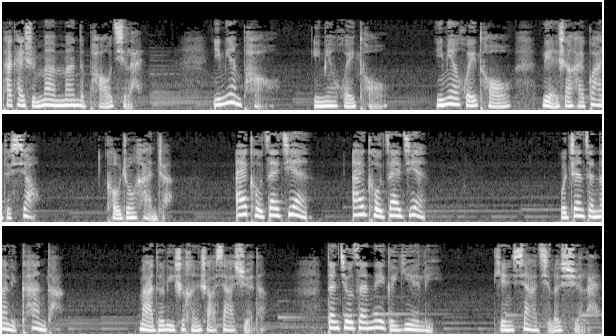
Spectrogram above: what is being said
他开始慢慢的跑起来，一面跑，一面回头，一面回头，脸上还挂着笑，口中喊着。Echo 再见，，Echo 再见。我站在那里看他。马德里是很少下雪的，但就在那个夜里，天下起了雪来。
